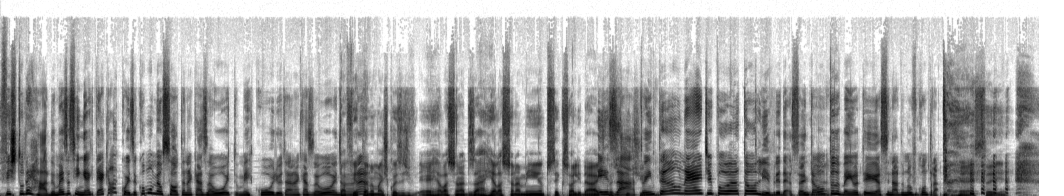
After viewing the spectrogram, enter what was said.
Fiz tudo errado. Mas assim, é até aquela coisa, como o meu sol tá na casa 8, Mercúrio tá na casa 8. Tá né? afetando mais coisas é, relacionadas a relacionamento, sexualidade, Exato. tipo. Então, né, tipo, eu tô livre dessa. Então, É. tudo bem eu ter assinado um novo contrato. É, isso aí.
